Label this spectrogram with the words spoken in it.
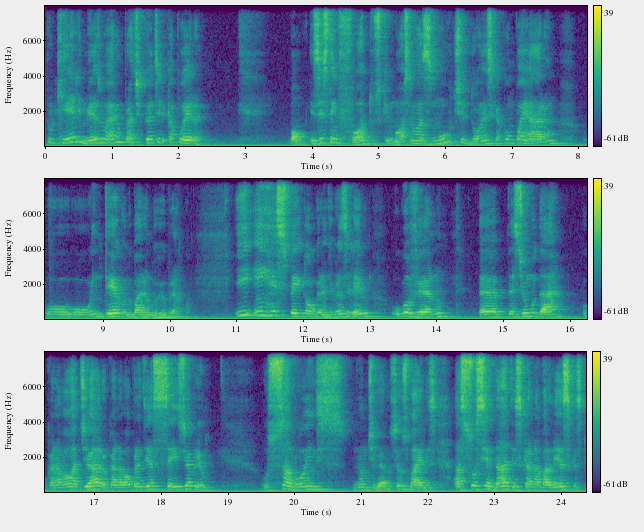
porque ele mesmo era um praticante de capoeira. Bom, existem fotos que mostram as multidões que acompanharam o, o enterro do Barão do Rio Branco. E em respeito ao grande brasileiro, o governo é, decidiu mudar o carnaval, adiar o carnaval para dia 6 de abril. Os salões não tiveram seus bailes, as sociedades carnavalescas,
